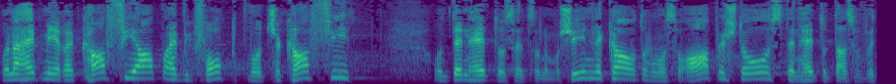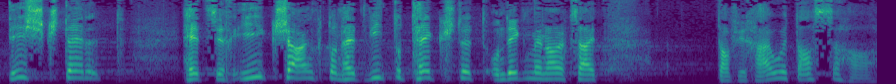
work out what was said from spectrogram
und er hat mir einen Kaffee ab, habe ich gefragt, willst du einen Kaffee? Und dann hat er so eine Maschine gehabt, wo man so abstoßt. Dann hat er das auf den Tisch gestellt, hat sich eingeschenkt und hat weiter textet. Und irgendwann hat er gesagt, darf ich auch eine Tasse haben?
